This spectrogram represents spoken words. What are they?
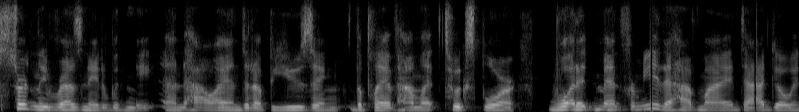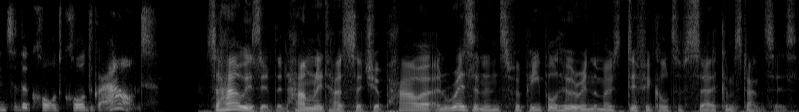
certainly resonated with me and how I ended up using the play of Hamlet to explore what it meant for me to have my dad go into the cold, cold ground. So, how is it that Hamlet has such a power and resonance for people who are in the most difficult of circumstances?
